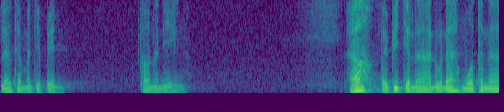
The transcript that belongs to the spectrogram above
แล้วแต่มันจะเป็นเท่านั้นเองเอาไปพิจารณาดูนะ โมทนา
